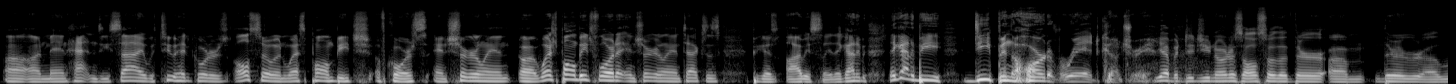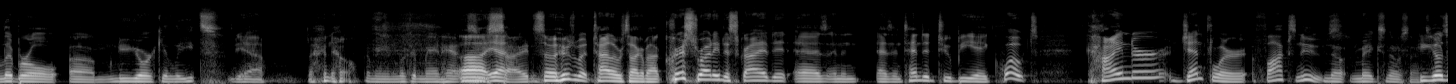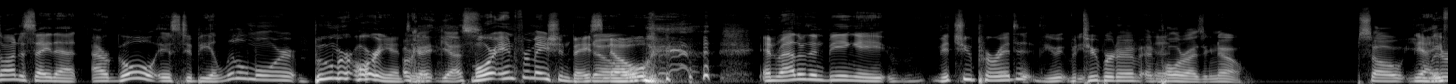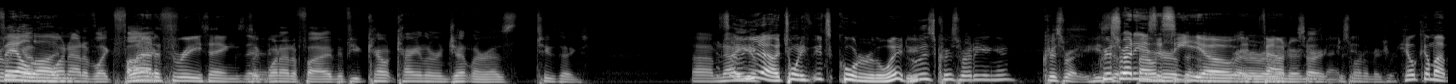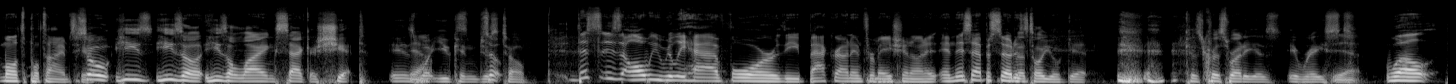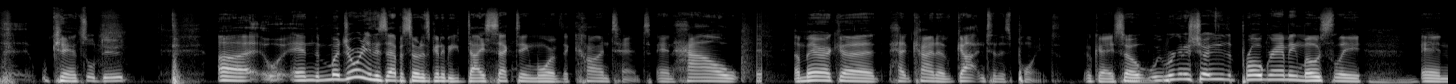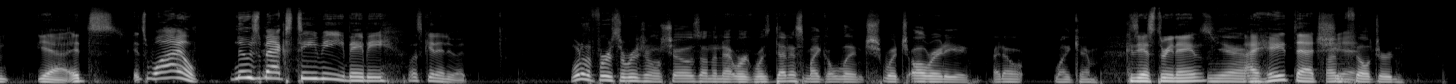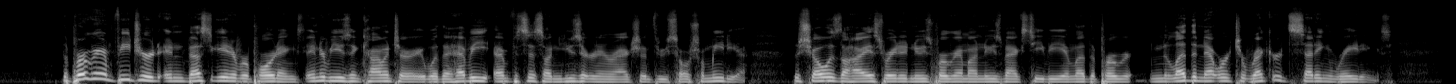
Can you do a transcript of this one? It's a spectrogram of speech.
uh, on Manhattan's East Side, with two headquarters also in West Palm Beach, of course, and Sugarland, uh, West Palm Beach, Florida, and Sugarland, Texas, because obviously they got to be they got to be deep in the heart of red country. Yeah, but did you notice also that they're um they're uh, liberal um New York elites? Yeah, I know. I mean, look at Manhattan's Uh, East yeah. Side. So here's what Tyler was talking about. Chris Ruddy described it as an as intended to be a quote kinder, gentler Fox News. No, it makes no sense. He goes on to say that our goal is to be a little more boomer oriented. okay, yes. More information based. No. No. and rather than being a vituperative, vi- vi- vituperative and Uh, polarizing. No. So you Yeah, you literally failed on one out of like five. one out of three things like one out of five if you count kinder and gentler as two things. Um, now so, you, you know, twenty. It's a quarter of the way, dude. who is Chris Ruddy again? Chris Ruddy. He's Chris the Ruddy is the CEO right, right, and founder right. Sorry, Newsmax, just yeah. wanted to make sure. He'll come up multiple times. Here. So he's he's a he's a lying sack of shit. Is Yeah. what you can So- just tell. this is all we really have for the background information on it, and this episode is That's all you'll get. Because Chris Ruddy is erased. Yeah. Well, cancel, dude. Uh, and the majority of this episode is going to be dissecting more of the content and how America had kind of gotten to this point. Okay, so we, we're going to show you the programming mostly, and yeah, it's it's wild. Newsmax TV, baby. Let's get into it. One of the first original shows on the network was Dennis Michael Lynch, which already I don't like him. Because he has three names. Yeah. I hate that shit. unfiltered. The program featured investigative reportings, interviews, and commentary with a heavy emphasis on user interaction through social media. The show was the highest-rated news program on Newsmax TV and led the progr- led the network to record-setting ratings.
